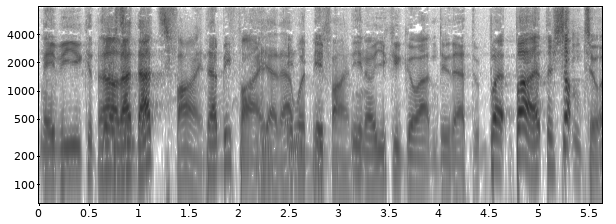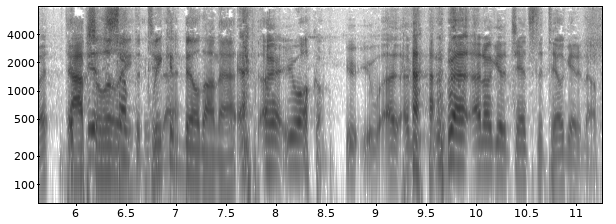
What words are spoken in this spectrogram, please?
Maybe you could. No, that- that's fine. That'd be fine. Yeah, that It- would be it- fine. You know, you could go out and do that. But but there's something to it. There's Absolutely. something to We that. could build on that. All right, you're welcome. You're, you I, I don't get a chance to tailgate enough.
